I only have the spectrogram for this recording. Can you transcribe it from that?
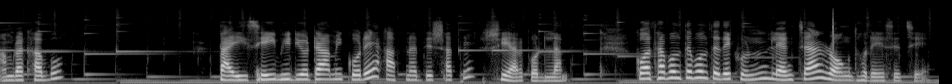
আমরা খাব। তাই সেই ভিডিওটা আমি করে আপনাদের সাথে শেয়ার করলাম। কথা বলতে বলতে দেখুন, ল্যাংচার রং ধরে এসেছে।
